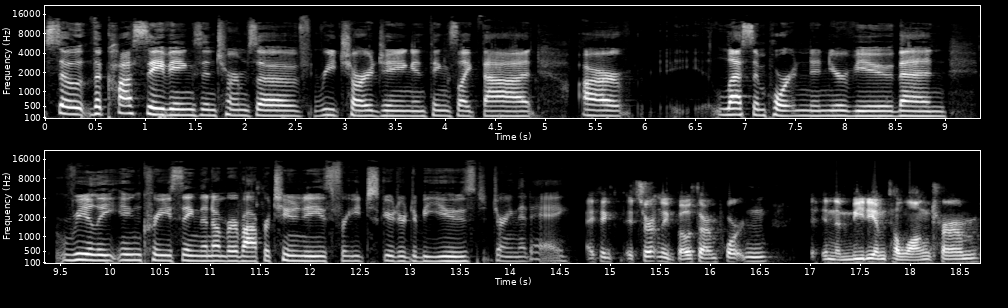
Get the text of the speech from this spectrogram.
So, the cost savings in terms of recharging and things like that are less important in your view than really increasing the number of opportunities for each scooter to be used during the day? I think it certainly both are important. In the medium to long term,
